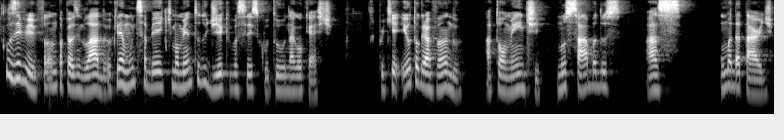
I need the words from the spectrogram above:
Inclusive, falando do papelzinho do lado, eu queria muito saber que momento do dia que você escuta o Nagocast. Porque eu tô gravando atualmente nos sábados às uma da tarde.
